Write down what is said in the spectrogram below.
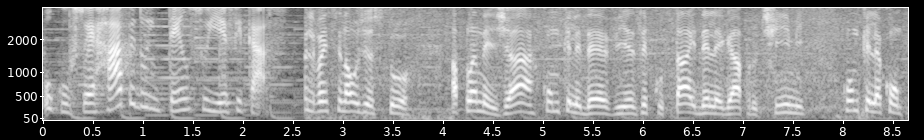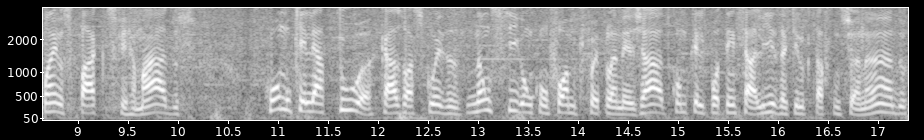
O curso é rápido, intenso e eficaz. Ele vai ensinar o gestor a planejar como que ele deve executar e delegar para o time, como que ele acompanha os pactos firmados, como que ele atua caso as coisas não sigam conforme que foi planejado, como que ele potencializa aquilo que está funcionando.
